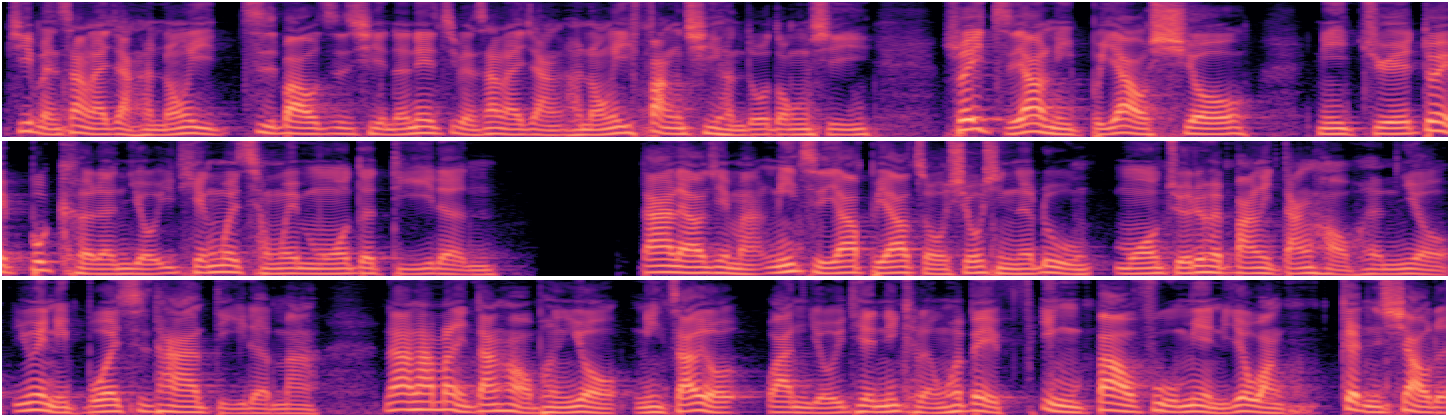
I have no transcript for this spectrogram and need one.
基本上来讲很容易自暴自弃，人类基本上来讲很容易放弃很多东西。所以只要你不要修，你绝对不可能有一天会成为魔的敌人。大家了解吗？你只要不要走修行的路，魔绝对会把你当好朋友，因为你不会是他的敌人嘛。那他把你当好朋友，你早有晚有一天你可能会被引爆负面，你就往更笑的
